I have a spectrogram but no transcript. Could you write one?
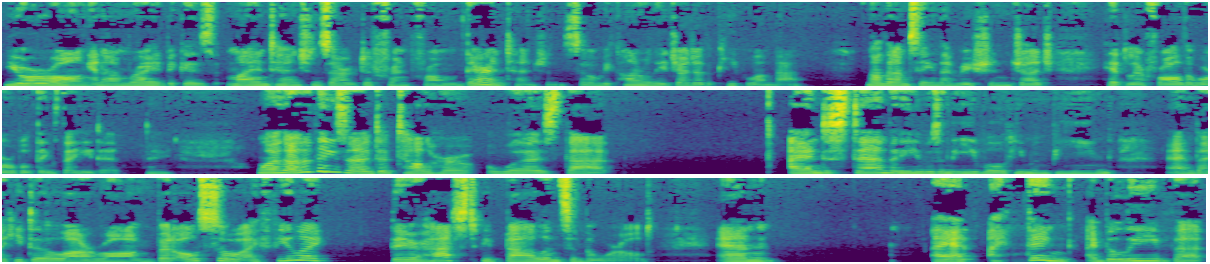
you're wrong and I'm right because my intentions are different from their intentions. So we can't really judge other people on that. Not that I'm saying that we shouldn't judge Hitler for all the horrible things that he did. Right? One of the other things that I did tell her was that I understand that he was an evil human being and that he did a lot of wrong, but also I feel like there has to be balance in the world. And I, I think, I believe that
